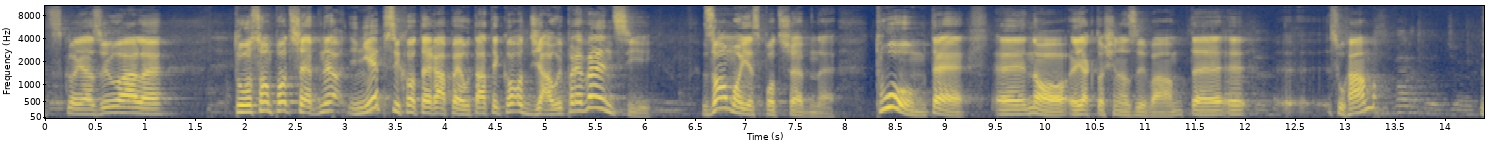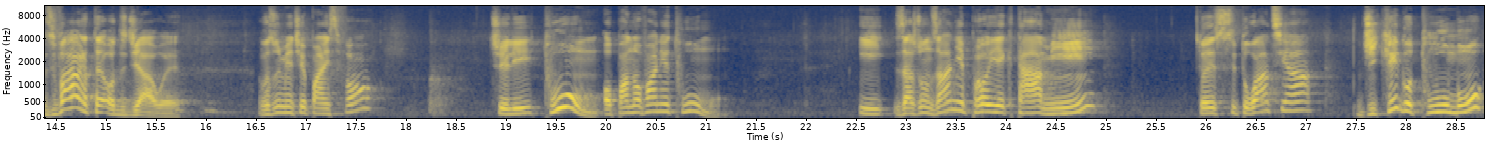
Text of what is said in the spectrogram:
skojarzyło, ale tu są potrzebne nie psychoterapeuta, tylko oddziały prewencji. ZOMO jest potrzebne. Tłum, te, e, no, jak to się nazywa? Te, e, e, słucham? Zwarte oddziały. Rozumiecie Państwo? Czyli tłum, opanowanie tłumu. I zarządzanie projektami To jest sytuacja dzikiego tłumu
